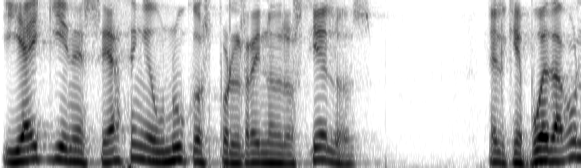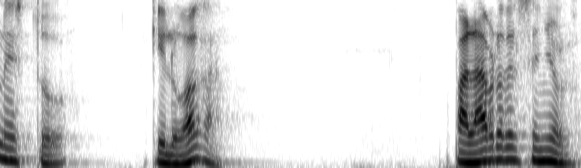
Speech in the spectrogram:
y hay quienes se hacen eunucos por el reino de los cielos. El que pueda con esto, que lo haga. Palabra del Señor.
